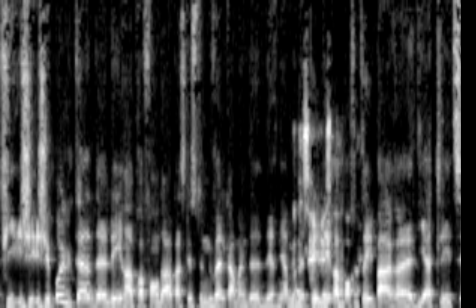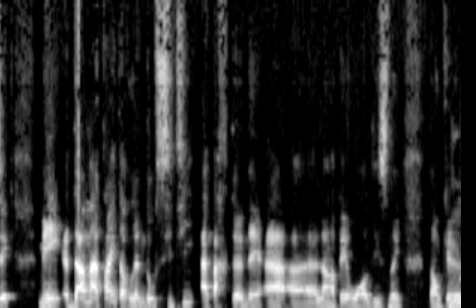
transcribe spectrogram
puis j'ai pas eu le temps de lire en profondeur parce que c'est une nouvelle quand même de dernière minute qui a été rapportée par The Athletic. Mais dans ma tête, Orlando City appartenait à, l'Empire Walt Disney. Donc, euh,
